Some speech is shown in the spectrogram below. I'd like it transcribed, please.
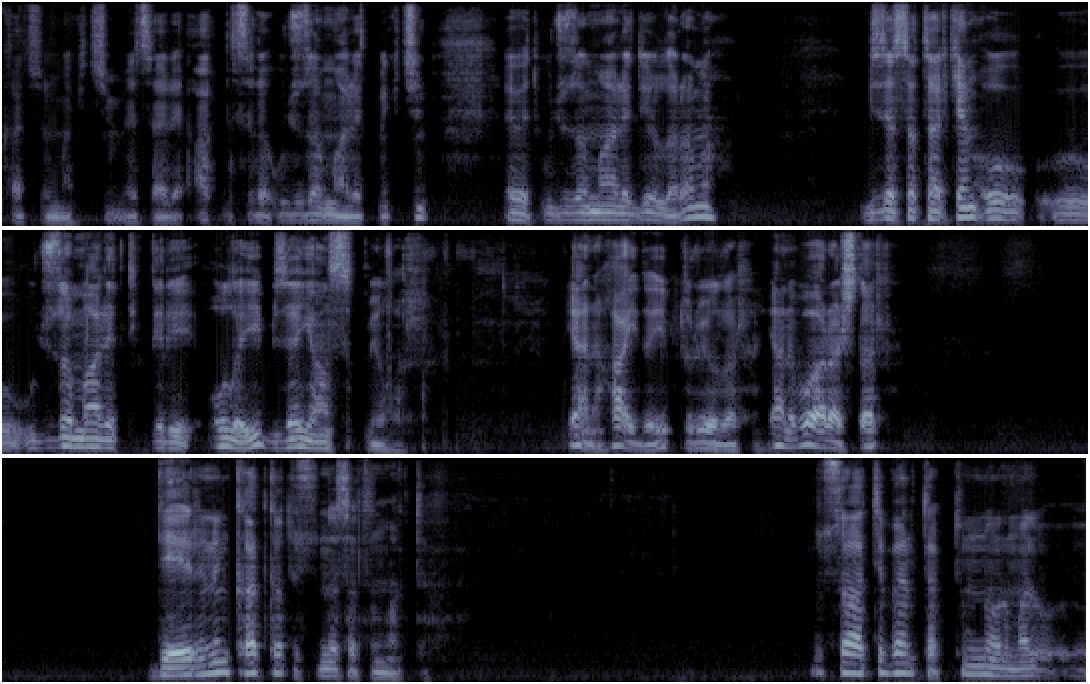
kaçırmak için vesaire. Aklı sıra ucuza mal etmek için. Evet ucuza mal ediyorlar ama bize satarken o e, ucuza mal ettikleri olayı bize yansıtmıyorlar. Yani haydayıp duruyorlar. Yani bu araçlar değerinin kat kat üstünde satılmakta. Bu saati ben taktım normal e,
